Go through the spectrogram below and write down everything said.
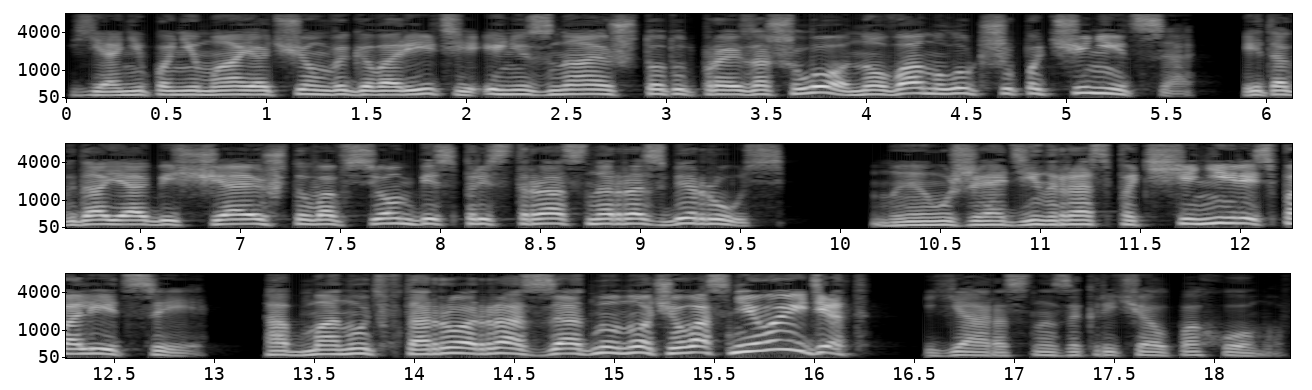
я не понимаю, о чем вы говорите, и не знаю, что тут произошло, но вам лучше подчиниться и тогда я обещаю, что во всем беспристрастно разберусь. Мы уже один раз подчинились полиции. Обмануть второй раз за одну ночь у вас не выйдет!» Яростно закричал Пахомов.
